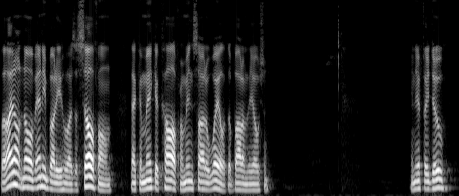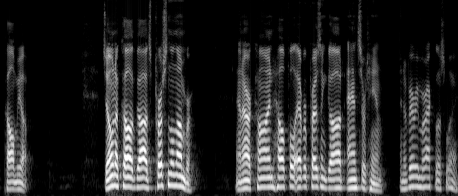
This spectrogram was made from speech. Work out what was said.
but I don't know of anybody who has a cell phone that can make a call from inside a whale at the bottom of the ocean. And if they do, Call me up. Jonah called God's personal number, and our kind, helpful, ever present God answered him in a very miraculous way.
